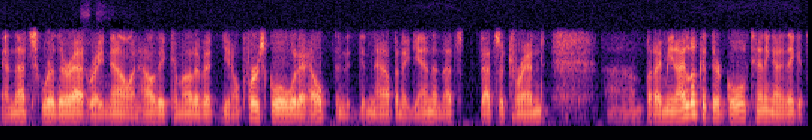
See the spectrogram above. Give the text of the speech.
and that's where they're at right now. And how they come out of it, you know, first goal would have helped, and it didn't happen again, and that's that's a trend. Um, but I mean, I look at their goaltending, and I think it's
